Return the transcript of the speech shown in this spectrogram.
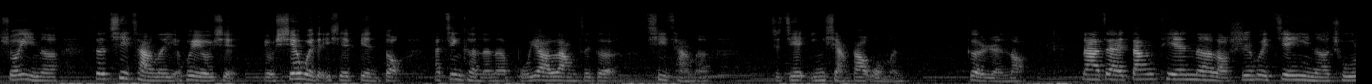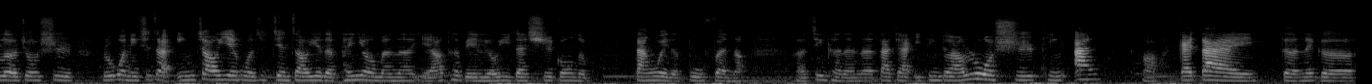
所以呢，这气场呢也会有些有些微的一些变动。那尽可能呢，不要让这个气场呢直接影响到我们个人哦。那在当天呢，老师会建议呢，除了就是。如果您是在营造业或者是建造业的朋友们呢，也要特别留意在施工的单位的部分呢，呃，尽可能呢，大家一定都要落实平安啊，该带的那个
